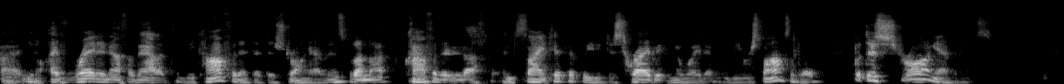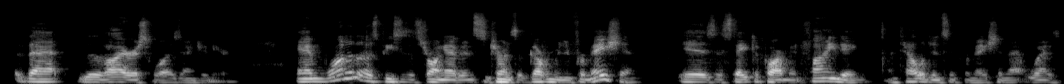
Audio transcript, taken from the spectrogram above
uh, you know, I've read enough about it to be confident that there's strong evidence, but I'm not confident enough and scientifically to describe it in a way that would be responsible. But there's strong evidence that the virus was engineered. And one of those pieces of strong evidence in terms of government information is a State Department finding, intelligence information that was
